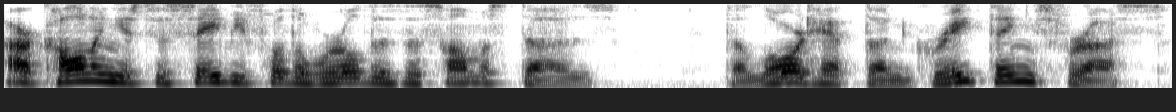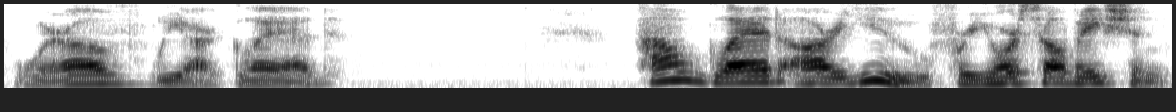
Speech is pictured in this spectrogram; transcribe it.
Our calling is to say before the world as the psalmist does, The Lord hath done great things for us, whereof we are glad. How glad are you for your salvation?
